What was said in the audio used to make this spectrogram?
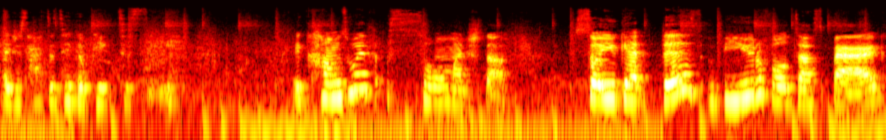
I just have to take a peek to see. It comes with so much stuff. So you get this beautiful dust bag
